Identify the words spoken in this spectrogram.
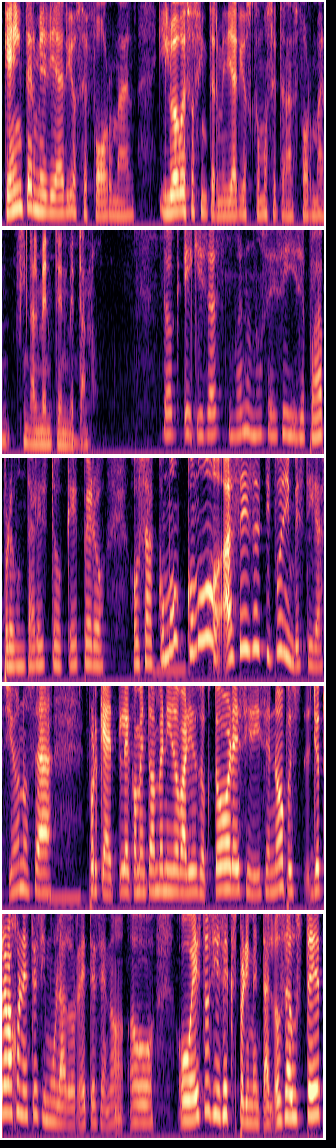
qué intermediarios se forman y luego esos intermediarios cómo se transforman finalmente en metano. Doc, y quizás, bueno, no sé si se pueda preguntar esto o qué, pero, o sea, ¿cómo, ¿cómo hace ese tipo de investigación? O sea, porque le comento, han venido varios doctores y dicen, no, pues yo trabajo en este simulador, etc., ¿no? O, o esto sí es experimental. O sea, usted,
